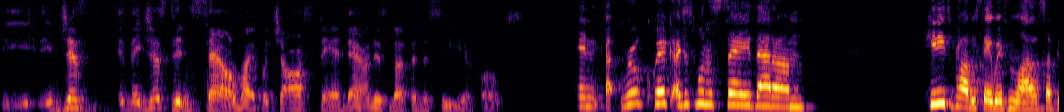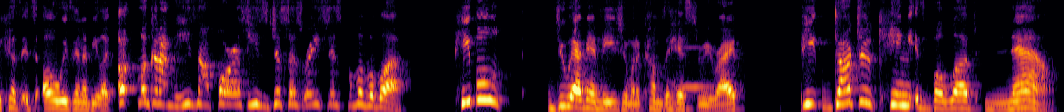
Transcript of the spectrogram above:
it, just they just didn't sound right. But y'all stand down. There's nothing to see here, folks. And uh, real quick, I just want to say that um he needs to probably stay away from a lot of stuff because it's always going to be like, oh, look at him. He's not for us. He's just as racist, blah, blah, blah, blah. People do have amnesia when it comes to history, right? Dr. King is beloved now,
